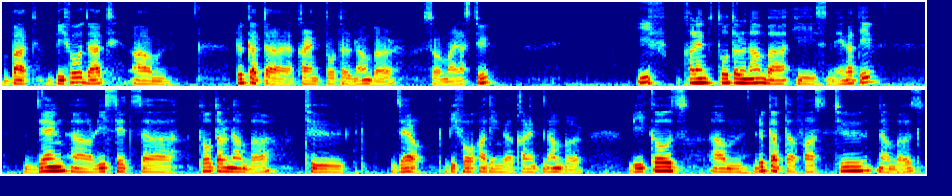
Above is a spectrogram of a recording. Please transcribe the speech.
But before that um, look at the current total number so minus 2 if current total number is negative, then uh, reset the total number to 0 before adding a current number because um, look at the first two numbers.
